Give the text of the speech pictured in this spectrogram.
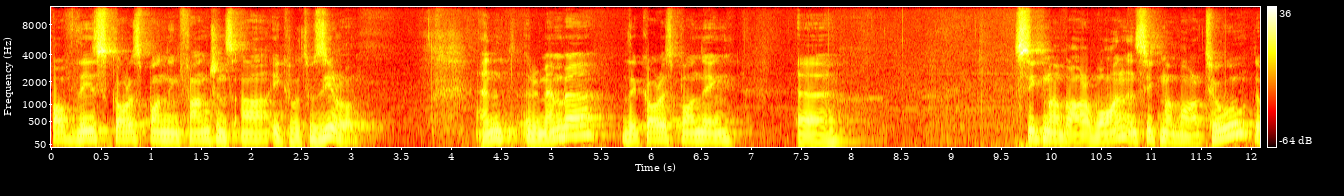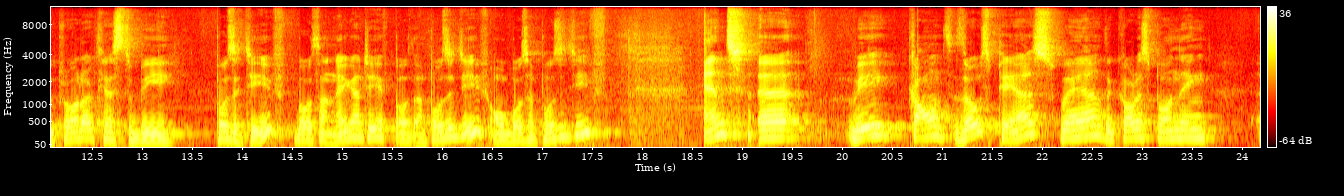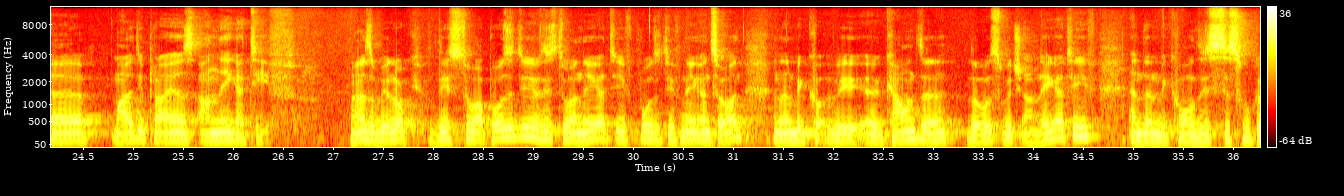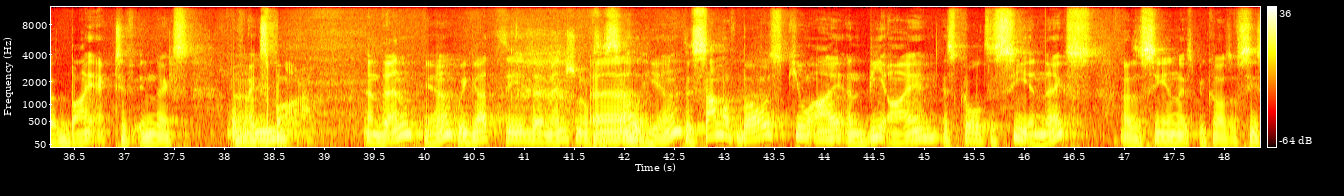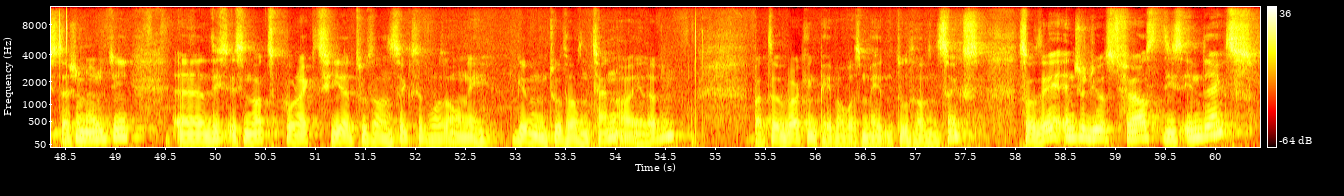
of these corresponding functions are equal to zero. And remember the corresponding uh, sigma bar 1 and sigma bar 2, the product has to be positive, both are negative, both are positive, or both are positive. And uh, we count those pairs where the corresponding uh, multipliers are negative. Uh, so we look, these two are positive, these two are negative, positive, negative, and so on. And then we, we uh, count the, those which are negative, and then we call this the so-called biactive index of x bar. And then, yeah, we got the dimension of the uh, cell here. The sum of both qi and bi is called the C index. Uh, the C index because of C stationarity. Uh, this is not correct here 2006, it was only given in 2010 or 11, but the working paper was made in 2006. So they introduced first this index.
